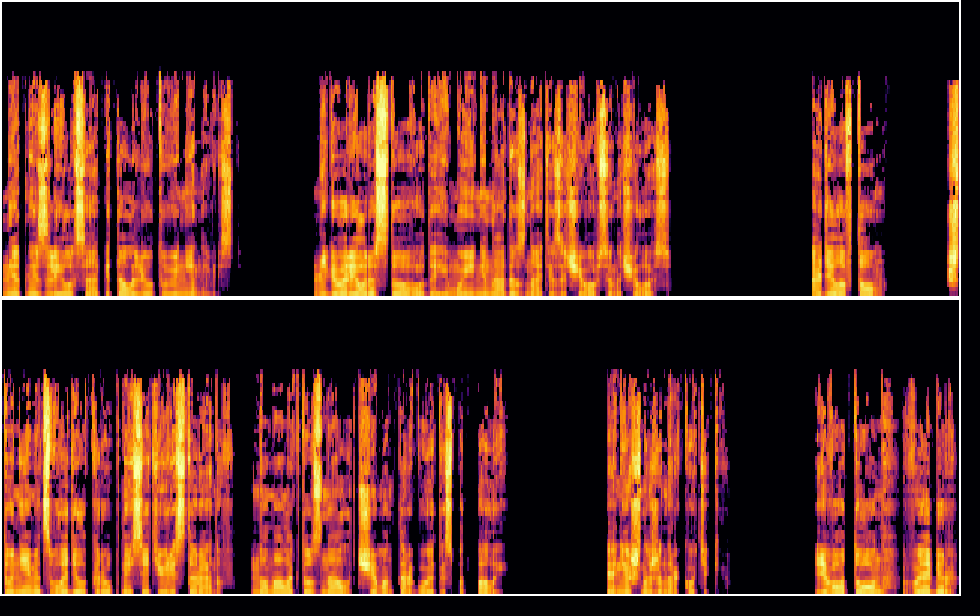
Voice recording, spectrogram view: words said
Нет, не злился, а питал лютую ненависть. Не говорил Ростову, да ему и не надо знать, из-за чего все началось. А дело в том, что немец владел крупной сетью ресторанов, но мало кто знал, чем он торгует из-под полы. Конечно же, наркотики. И вот он, Вебер,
